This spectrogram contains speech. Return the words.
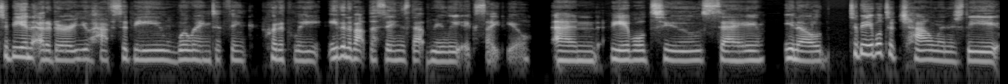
To be an editor, you have to be willing to think critically, even about the things that really excite you, and be able to say, you know, to be able to challenge the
